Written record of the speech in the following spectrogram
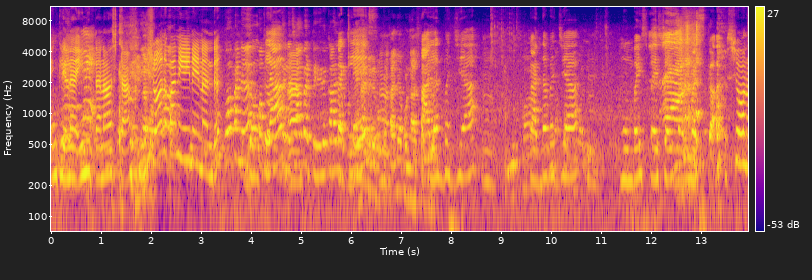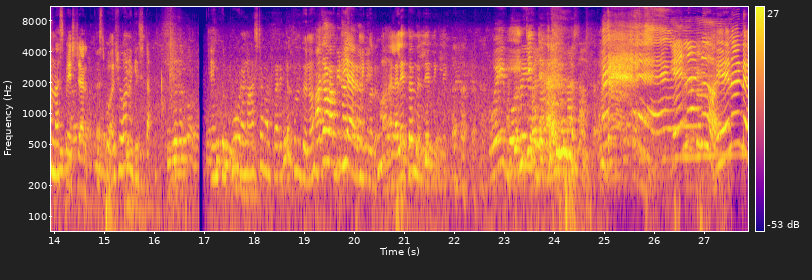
ಎಂಕ್ಲಿನ ಇನಿತ ನಾಷ್ಟ ಶೋನು ಪಾನಿ ಏನೇನಂದು ಪಾಲಕ್ ಭಜ್ಜಿಯಾ ಕಾಂದ ಭಜ್ಜಿಯಾ ಮುಂಬೈ ಸ್ಪೆಷಲ್ ಮಸ್ಕ ಶೋನುನ ಸ್ಪೆಷಲ್ ಶೋನುಗಿಷ್ಟ ಎಂಕುಲ್ ಪೂರ ನಾಷ್ಟ ಮಲ್ಪರಿತ್ತ ಕುಲ್ದುನು ಯಾರು ನಿಕ್ಕುಲು ಅಲ್ಲ ಲೆತ್ತೊಂದುಲ್ಲೆ ನಿಕ್ಲಿ ಏನಂಡು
